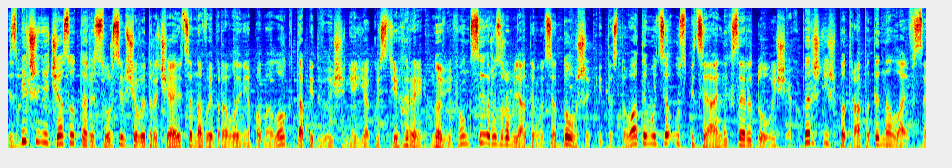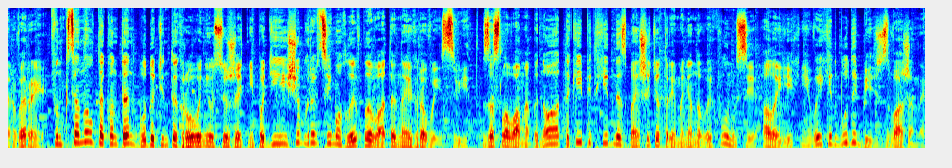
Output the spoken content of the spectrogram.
збільшення часу та ресурсів, що витрачаються на виправлення помилок та підвищення якості гри. Нові функції розроблятимуться довше і тестуватимуться у спеціальних середовищах, перш ніж потрапити на лайв сервери. Функціонал та контент будуть інтегровані у сюжетні події, щоб гравці могли впливати на ігровий світ. За словами Беноа, такий підхід не зменшить отримання нових функцій, але їхній вихід буде більш зваженим.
